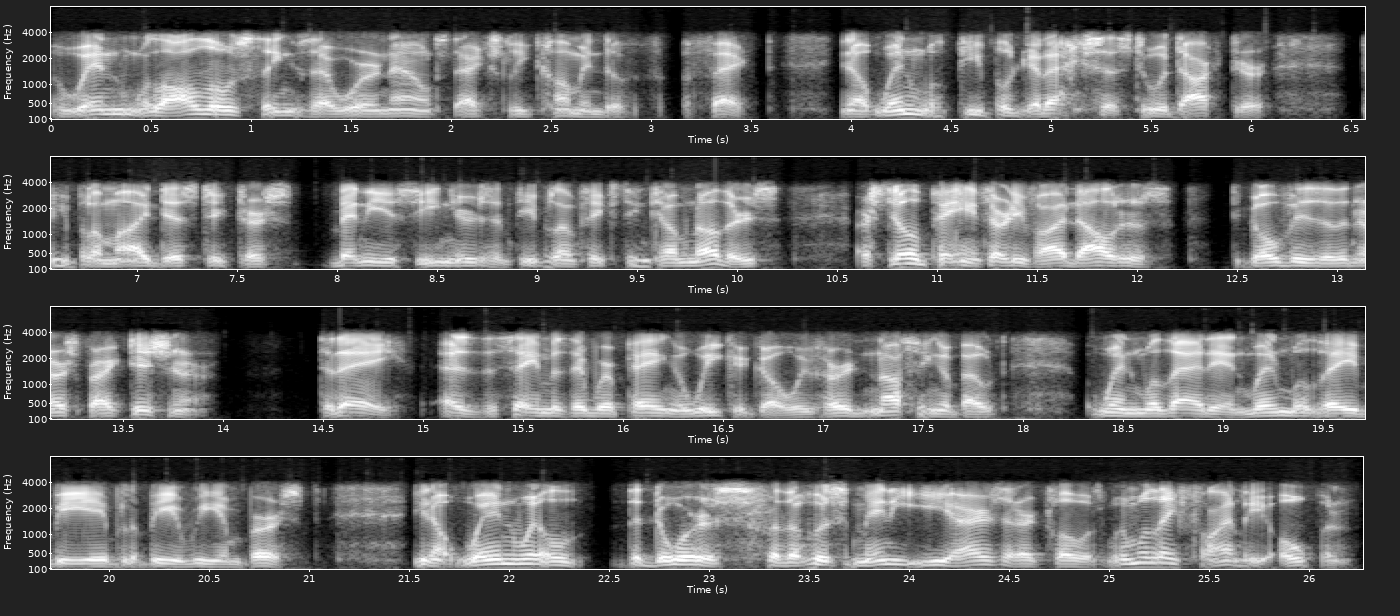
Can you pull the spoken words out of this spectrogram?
when will all those things that were announced actually come into effect? You know, when will people get access to a doctor? People in my district are many seniors and people on fixed income and others are still paying thirty-five dollars to go visit a nurse practitioner today as the same as they were paying a week ago. We've heard nothing about When will that end? When will they be able to be reimbursed? You know, when will the doors for those many ERs that are closed, when will they finally open?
